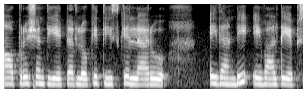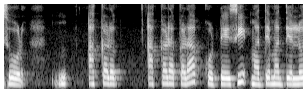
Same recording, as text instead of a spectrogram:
ఆపరేషన్ థియేటర్లోకి తీసుకెళ్ళారు. ఇదండి ఇవాళ ఎపిసోడ్. అక్కడ అక్కడక్కడ కొట్టేసి మధ్య మధ్యలో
